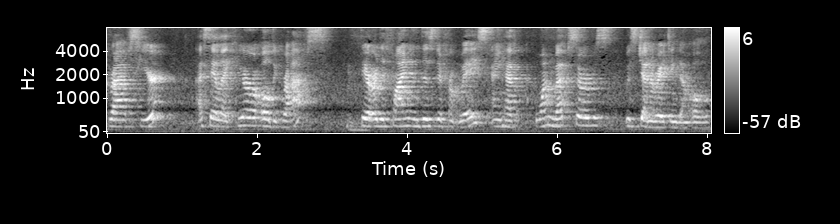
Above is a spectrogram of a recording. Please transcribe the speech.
graphs here. I say like here are all the graphs. Mhm. They are defined in these different ways, and you have one web service who's generating them all.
